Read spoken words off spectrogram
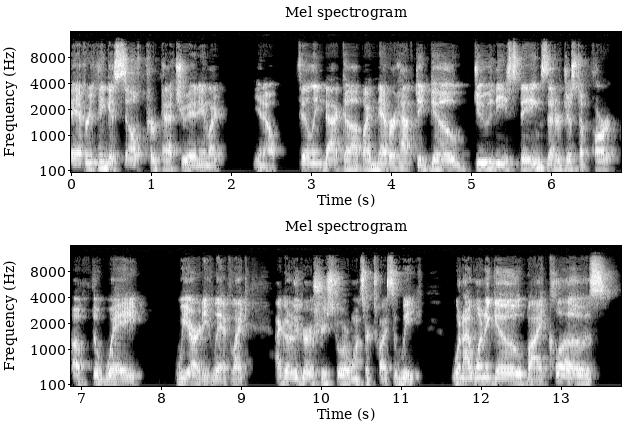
everything is self perpetuating, like, you know, filling back up. I never have to go do these things that are just a part of the way we already live. Like I go to the grocery store once or twice a week. When I want to go buy clothes,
